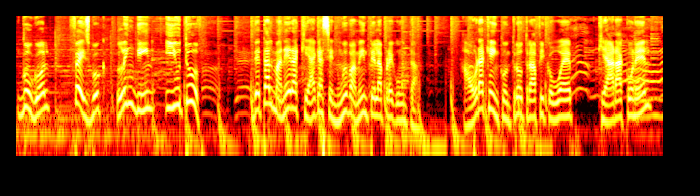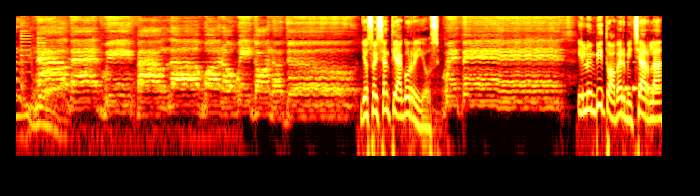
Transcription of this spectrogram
Google, Facebook, LinkedIn y YouTube. De tal manera que hágase nuevamente la pregunta, ahora que encontró tráfico web, ¿qué hará con él? Yo soy Santiago Ríos y lo invito a ver mi charla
